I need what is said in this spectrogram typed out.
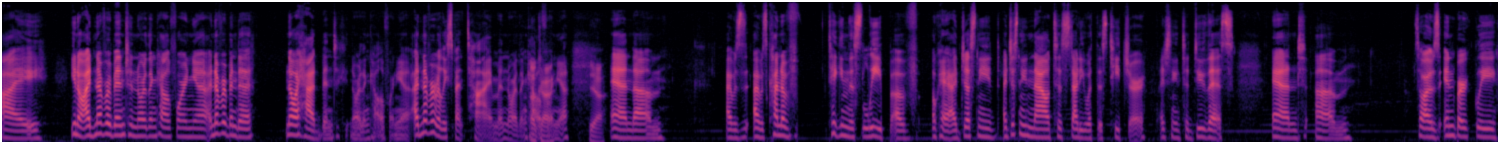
I, you know, I'd never been to Northern California. I'd never been to, no, I had been to Northern California. I'd never really spent time in Northern California Okay. Yeah. and um, I was I was kind of taking this leap of okay, I just need I just need now to study with this teacher. I just need to do this, and um, so I was in Berkeley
